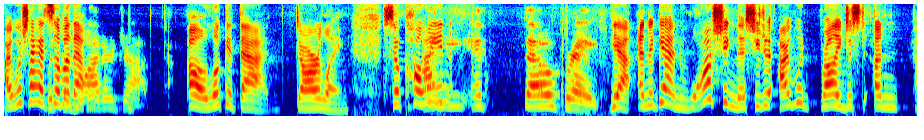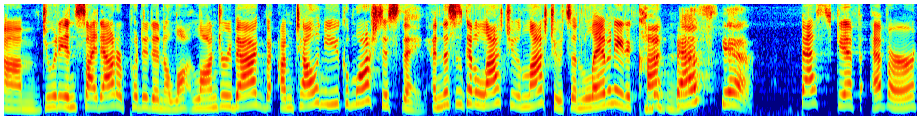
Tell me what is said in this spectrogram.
I wish I had some of that. water drop. Oh, look at that, darling. So, I Colleen, mean, it's so great. Yeah, and again, washing this, you, ju- I would probably just un, um, do it inside out or put it in a la- laundry bag. But I'm telling you, you can wash this thing, and this is going to last you and last you. It's a laminated cotton. The best gift. Best gift ever.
